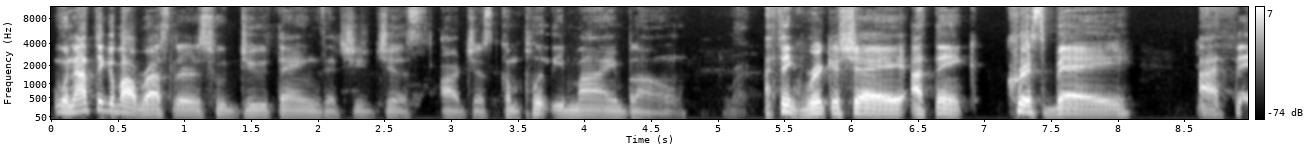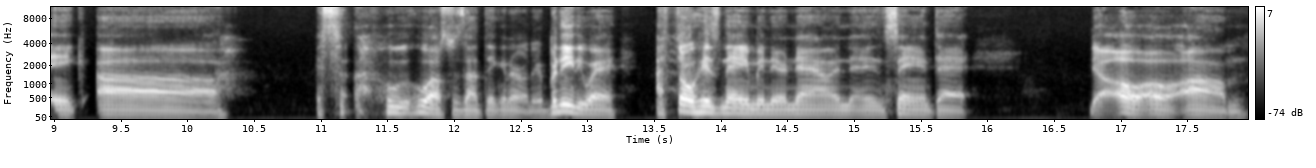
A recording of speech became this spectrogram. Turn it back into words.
when I think about wrestlers who do things that you just are just completely mind blown, Right. I think Ricochet, I think Chris Bey, I think uh, it's who who else was I thinking earlier? But anyway, I throw his name in there now and, and saying that oh oh um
